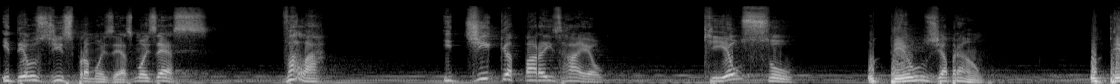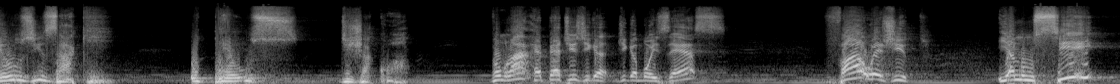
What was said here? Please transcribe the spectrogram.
E Deus diz para Moisés: Moisés, vá lá e diga para Israel que eu sou o Deus de Abraão, o Deus de Isaac, o Deus de Jacó. Vamos lá, repete isso, diga, diga Moisés, vá ao Egito e anuncie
